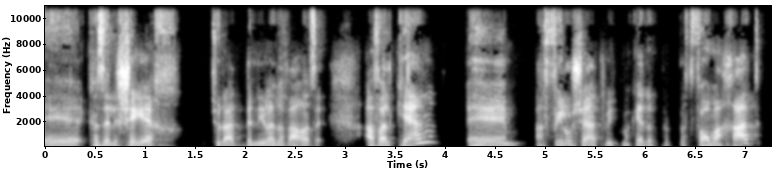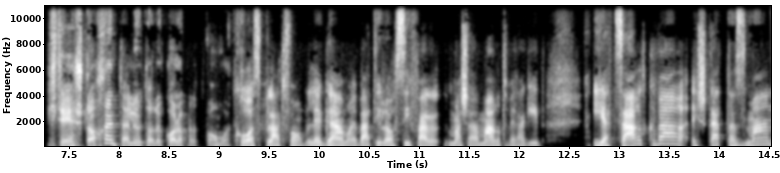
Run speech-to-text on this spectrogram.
אה, כזה לשייך, את יודעת, ביני נכון. לדבר הזה. אבל כן, אה, אפילו שאת מתמקדת בפלטפורמה אחת, כשיש תוכן, תעלי אותו לכל הפלטפורמות. קרוס פלטפורם, לגמרי. באתי להוסיף על מה שאמרת ולהגיד, יצרת כבר, השקעת את הזמן,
